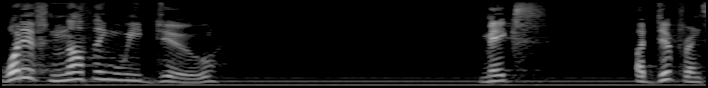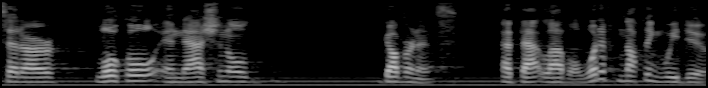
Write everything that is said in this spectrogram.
What if nothing we do makes a difference at our local and national governance at that level? What if nothing we do?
